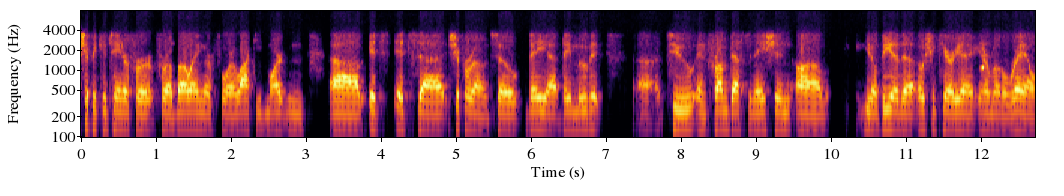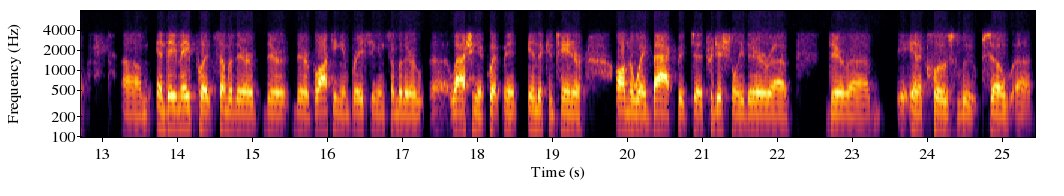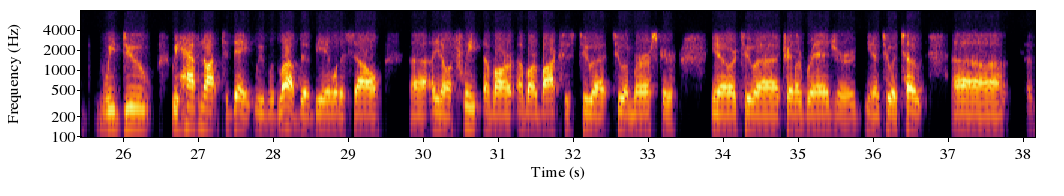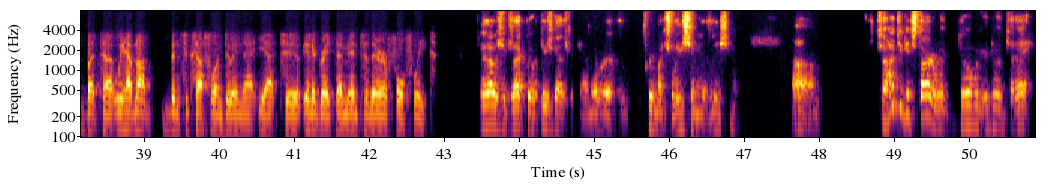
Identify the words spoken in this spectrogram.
shipping container for for a Boeing or for a Lockheed Martin, uh, it's it's uh, shipper owned. So they uh, they move it uh, to and from destination, um, you know, via the ocean carrier intermodal rail. Um, and they may put some of their their their blocking and bracing and some of their uh, lashing equipment in the container on the way back. But traditionally, they're they're in a closed loop. So uh, we do we have not to date. We would love to be able to sell uh, you know a fleet of our of our boxes to a to a Maersk or you know or to a trailer bridge or you know to a tote. Uh, but uh, we have not been successful in doing that yet to integrate them into their full fleet. Yeah, that was exactly what these guys were doing. They were pretty much leasing it, leasing it. Um, so, how'd you get started with doing what you're doing today?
